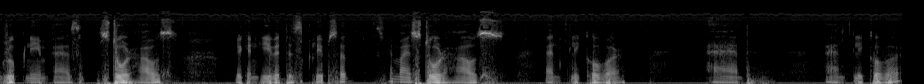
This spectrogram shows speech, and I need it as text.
group name as storehouse. We can give a description say my storehouse and click over add and click over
